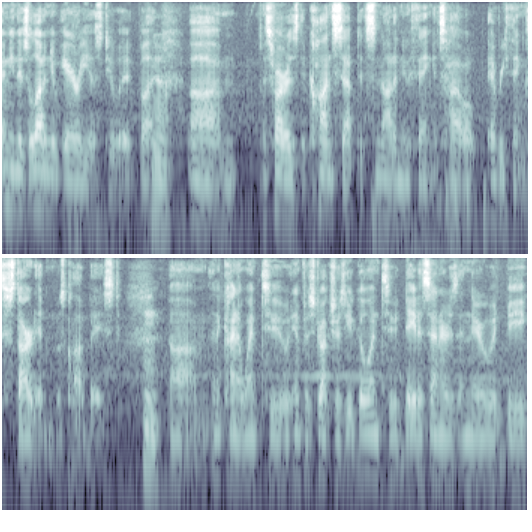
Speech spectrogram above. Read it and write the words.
I mean, there's a lot of new areas to it, but Yeah. um, as far as the concept, it's not a new thing. It's how everything started was cloud-based Hmm. um, and it kind of went to infrastructures. You go into data centers, and there would be,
